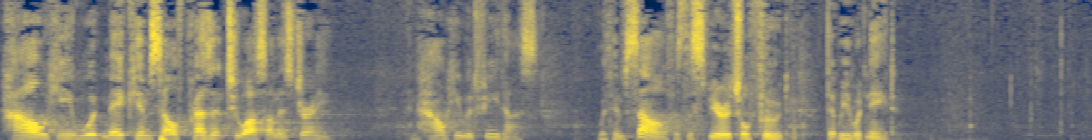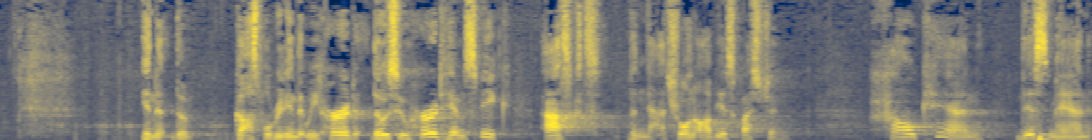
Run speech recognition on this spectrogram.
how he would make himself present to us on this journey and how he would feed us with himself as the spiritual food that we would need. In the gospel reading that we heard, those who heard him speak asked the natural and obvious question How can this man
